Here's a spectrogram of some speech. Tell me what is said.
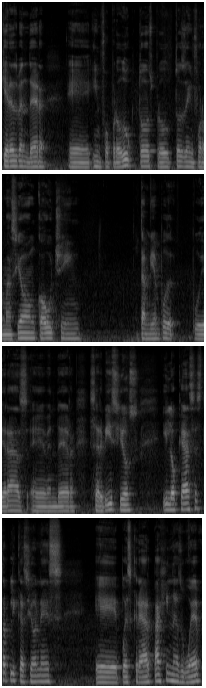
quieres vender eh, infoproductos, productos de información, coaching. También pudieras eh, vender servicios. Y lo que hace esta aplicación es eh, pues crear páginas web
